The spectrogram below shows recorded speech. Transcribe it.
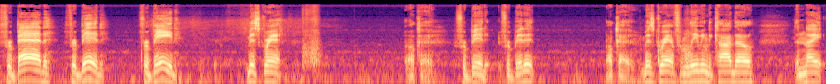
forbade, forbid, forbade Miss Grant. Okay, forbid, forbid it. Okay. Miss Grant from leaving the condo the night,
